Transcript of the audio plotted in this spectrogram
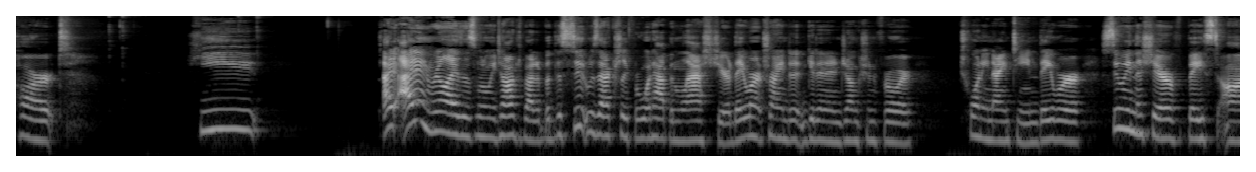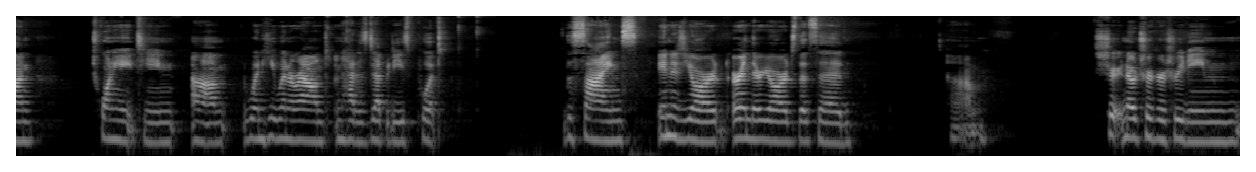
heart, he I, I didn't realize this when we talked about it, but the suit was actually for what happened last year. They weren't trying to get an injunction for 2019. They were suing the sheriff based on 2018 um, when he went around and had his deputies put the signs in his yard or in their yards that said um, no trick or treating,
